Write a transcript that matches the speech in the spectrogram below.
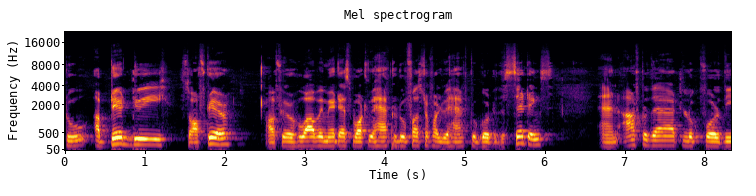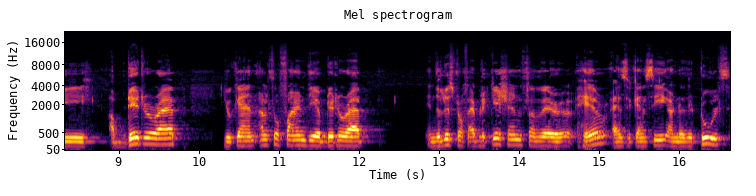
to update the software of your Huawei Mate S what you have to do first of all you have to go to the settings and after that look for the updater app. You can also find the updater app in the list of applications somewhere here as you can see under the tools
